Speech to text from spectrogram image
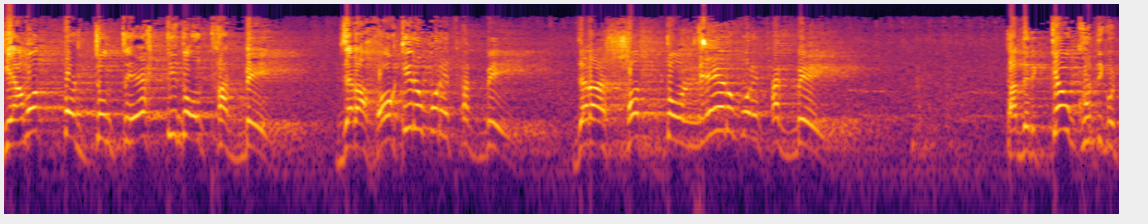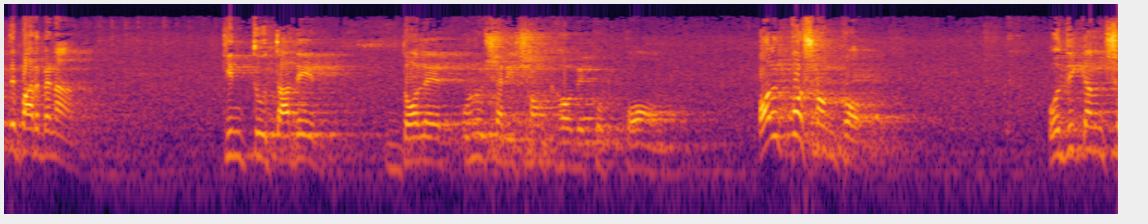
কেমন পর্যন্ত একটি দল থাকবে যারা হকের উপরে থাকবে, যারা সত্য ন্যায়ের উপরে থাকবে। তাদের কেউ ক্ষতি করতে পারবে না, কিন্তু তাদের দলের অনুসারী সংখ্যা হবে খুব কম, অল্প সংখ্যক। অধিকাংশ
